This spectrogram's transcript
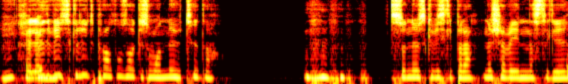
Mm. Eller- Men vi skulle inte prata om saker som var nutida. så nu ska vi skippa det. Nu kör vi nästa grej.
